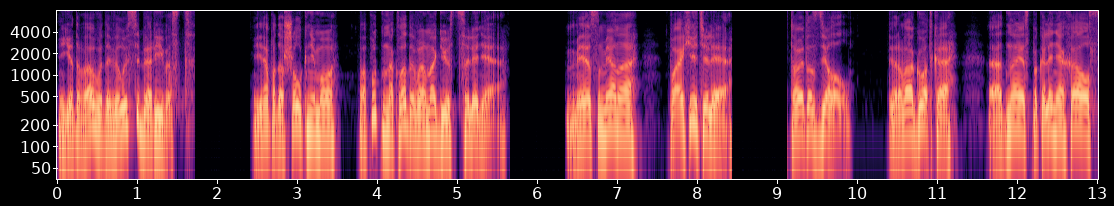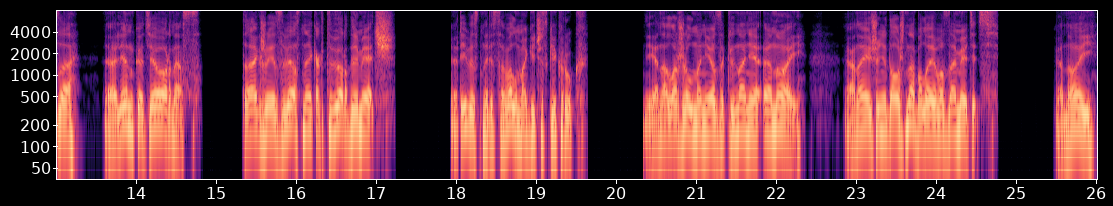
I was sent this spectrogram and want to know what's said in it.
Едва выдавил из себя Ривест. Я подошёл к нему, попутно накладывая магию исцеления. «Мисс Мена, похитили!» «Кто это сделал?» «Первогодка, одна из поколения Хаоса, Ленка Теорнес, также известная как Твёрдый Меч». Ривес нарисовал магический круг. Я наложил на неё заклинание Эной. Она ещё не должна была его заметить. Эной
